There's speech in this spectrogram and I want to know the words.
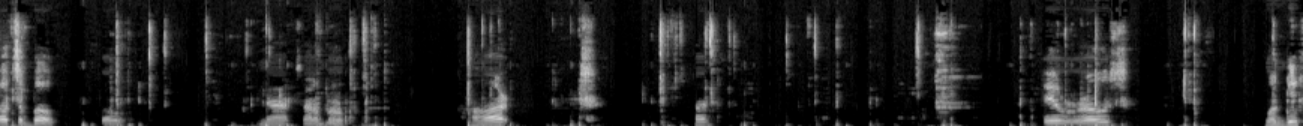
Oh it's a bow bow nah it's not a bow heart. Heart. Arrows what gift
